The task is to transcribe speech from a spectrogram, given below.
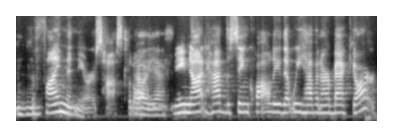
to Mhm. find the nearest hospital. Oh, yes. It may not have the same quality that we have in our backyard.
